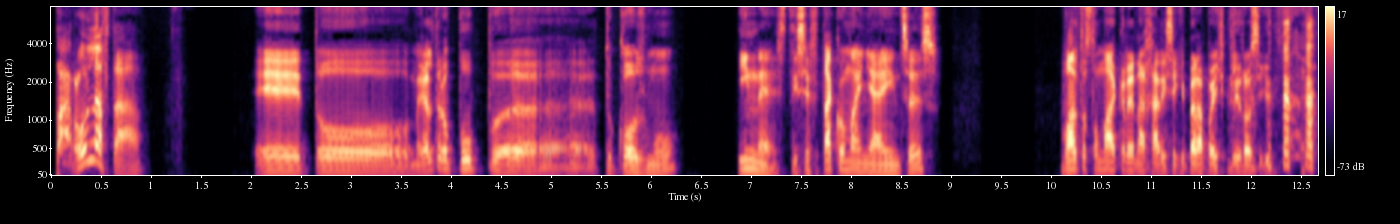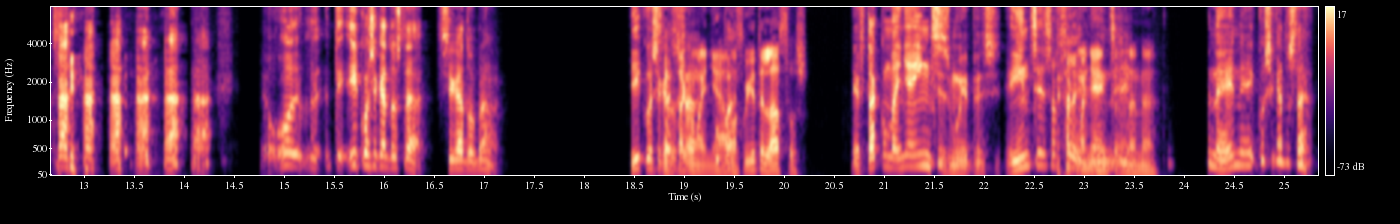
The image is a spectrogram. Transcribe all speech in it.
Παρόλα αυτά, ε, το μεγαλύτερο poop ε, του κόσμου είναι στις 7,9 inches. Βάλτε στο μάκρε να χαρίσει εκεί πέρα που έχεις πληρώσει. για τη φυλακή. Ο, τι, 20 εκατοστά. Σιγά το πράγμα. 20 Στα εκατοστά. 7,9, Πού μου πας; ακούγεται λάθος. 7,9 ίντσες μου είπες. Ίντσες αυτό 7,9 είναι. inches, ναι, ναι. Ναι, είναι 20 εκατοστά.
